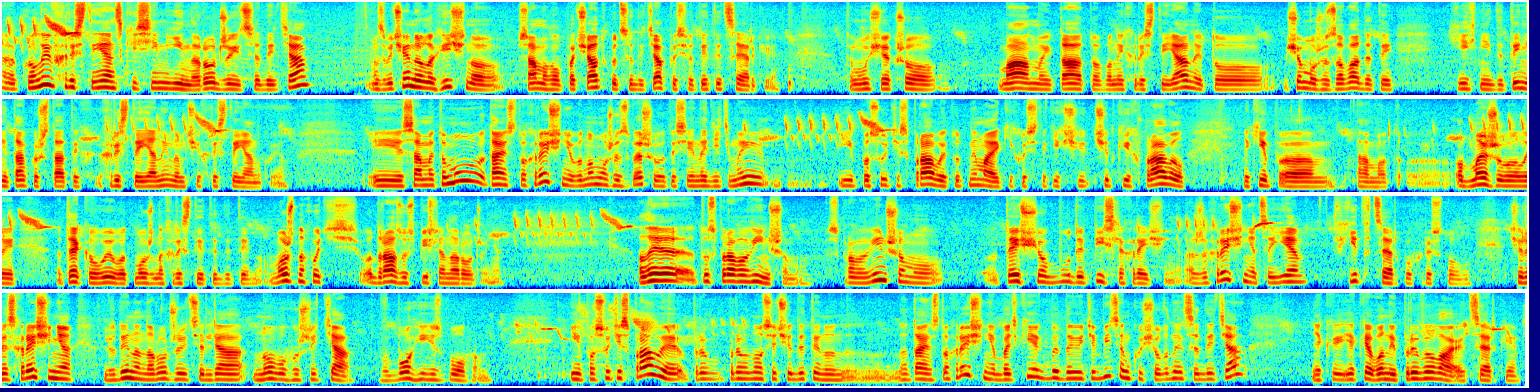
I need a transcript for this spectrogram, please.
Е, Коли в християнській сім'ї народжується дитя, звичайно, логічно з самого початку це дитя присвятити церкві. Тому що якщо мама і тато вони християни, то що може завадити їхній дитині також стати християнином чи християнкою? І саме тому таїнство хрещення воно може звершуватися і над дітьми, і по суті справи тут немає якихось таких чітких правил, які б е, там от е, обмежували те, коли от можна хрестити дитину. Можна хоч одразу після народження. Але тут справа в іншому. Справа в іншому те, що буде після хрещення. Адже хрещення це є вхід в церкву Христову. Через хрещення людина народжується для нового життя в Богі і з Богом. І по суті справи, при- приносячи дитину на таїнство хрещення, батьки якби дають обіцянку, що вони це дитя, яке, вони прививають церкві,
